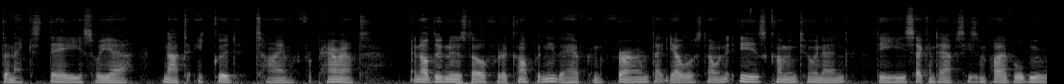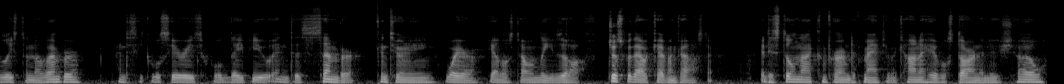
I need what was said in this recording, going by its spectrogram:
the next day. So, yeah, not a good time for Paramount. In other news, though, for the company, they have confirmed that Yellowstone is coming to an end. The second half of season 5 will be released in November, and the sequel series will debut in December, continuing where Yellowstone leaves off, just without Kevin Costner. It is still not confirmed if Matthew McConaughey will star in a new show.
